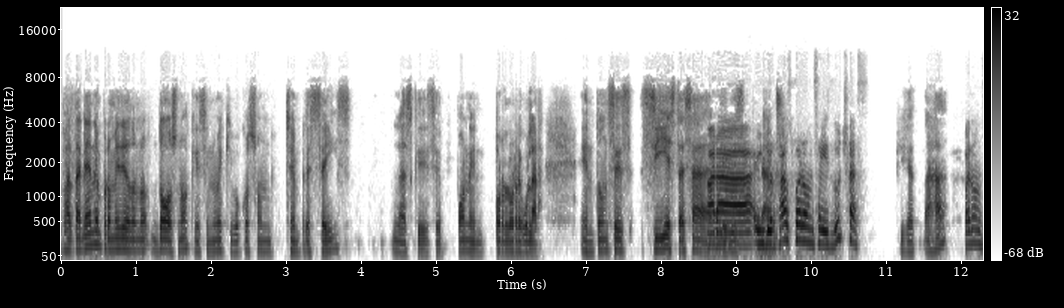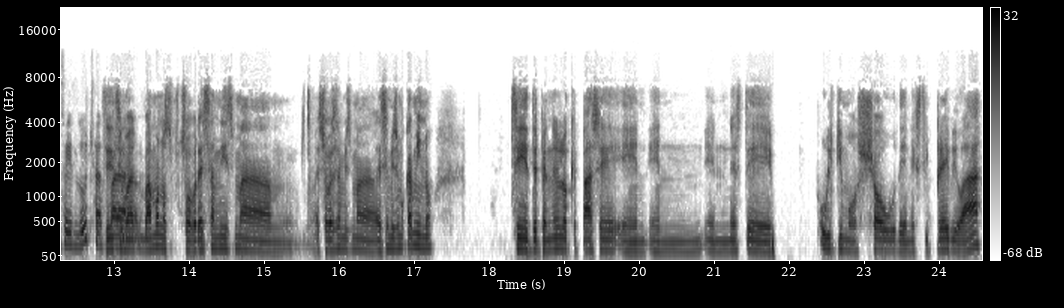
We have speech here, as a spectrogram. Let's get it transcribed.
faltarían en promedio dos, ¿no? Que si no me equivoco son siempre seis las que se ponen por lo regular. Entonces, sí está esa. Para In Your House fueron seis luchas. Fíjate, ajá. Fueron seis luchas. Sí, vámonos sobre esa misma, sobre esa misma, ese mismo camino. Sí, dependiendo de lo que pase en, en, en este último show de NXT previo a,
